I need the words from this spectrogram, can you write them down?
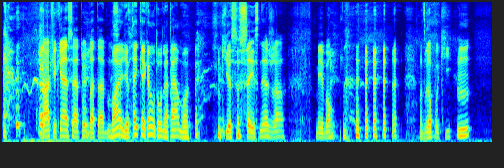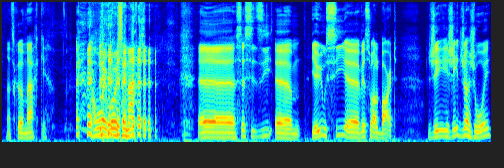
Genre, quelqu'un assis à tour de la table. Ouais, il y a peut-être quelqu'un autour de la table, moi. qui a ça sur sa SNES, genre. Mais bon. On dira pas qui. Hmm. En tout cas, Marc. Ah oui, oui, c'est Marc. Euh, ceci dit, euh, il y a eu aussi euh, Virtual Bart. J'ai j'ai déjà joué.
